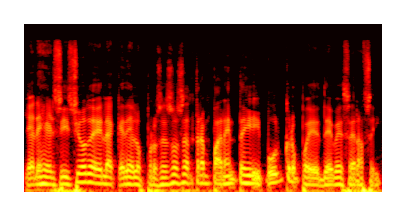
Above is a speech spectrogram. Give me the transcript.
el ejercicio de la que de los procesos sean transparentes y pulcros pues debe ser así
